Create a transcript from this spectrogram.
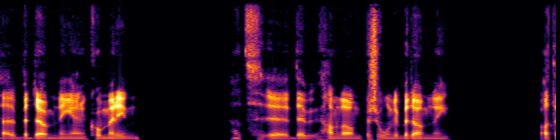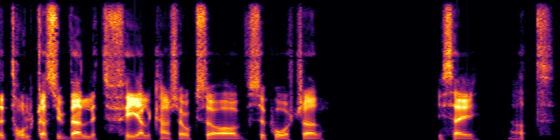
där bedömningen kommer in. Att eh, det handlar om personlig bedömning. Och att det tolkas ju väldigt fel kanske också av supportrar i sig. Att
